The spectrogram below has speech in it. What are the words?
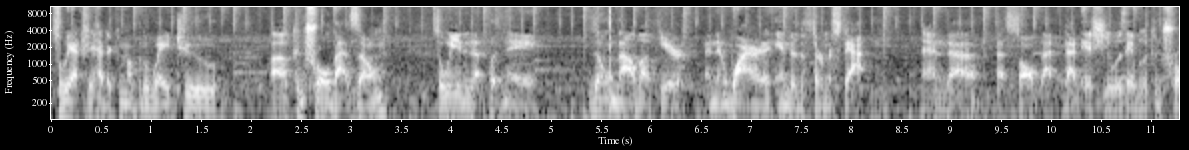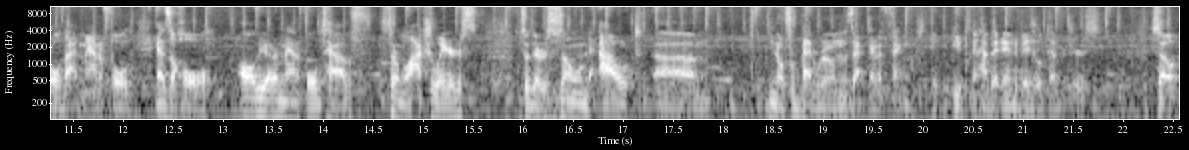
so we actually had to come up with a way to uh, control that zone. So we ended up putting a zone valve up here and then wiring it into the thermostat. And uh, that solved that, that issue, was able to control that manifold as a whole. All the other manifolds have thermal actuators, so they're zoned out, um, you know, for bedrooms, that kind of thing. People can have their individual temperatures. So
